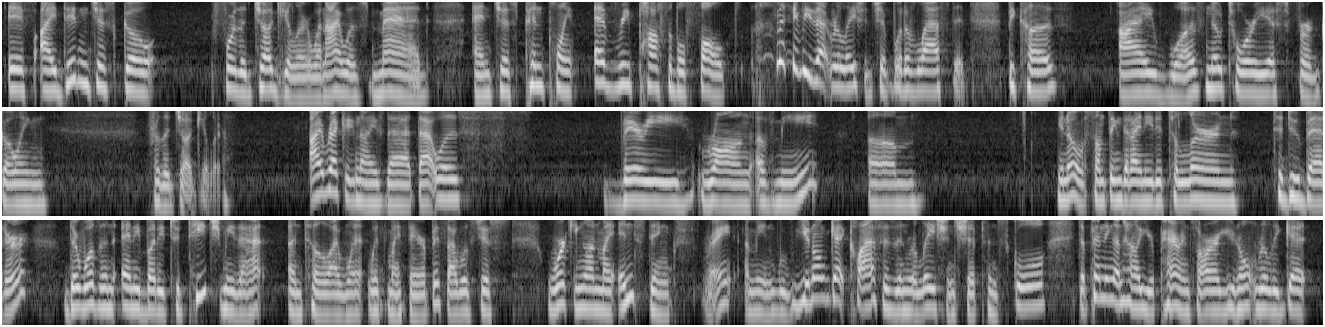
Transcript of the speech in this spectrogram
if I didn't just go for the jugular when I was mad and just pinpoint every possible fault, maybe that relationship would have lasted because I was notorious for going for the jugular. I recognize that. That was very wrong of me. Um, you know, something that I needed to learn to do better. There wasn't anybody to teach me that until I went with my therapist. I was just working on my instincts, right? I mean, you don't get classes in relationships in school. Depending on how your parents are, you don't really get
